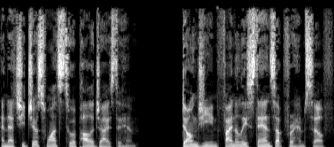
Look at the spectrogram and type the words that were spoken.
and that she just wants to apologize to him. Dongjin finally stands up for himself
